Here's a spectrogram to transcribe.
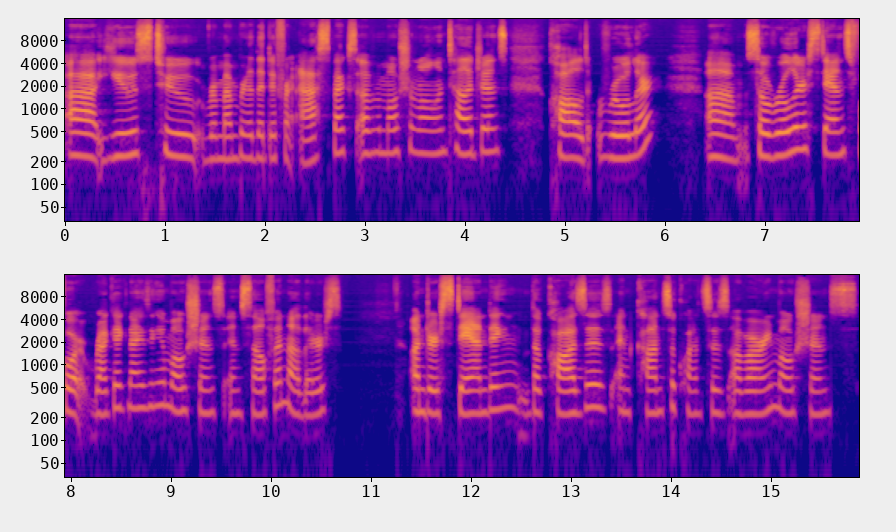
uh, used to remember the different aspects of emotional intelligence called RULER. Um, so, RULER stands for recognizing emotions in self and others, understanding the causes and consequences of our emotions,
